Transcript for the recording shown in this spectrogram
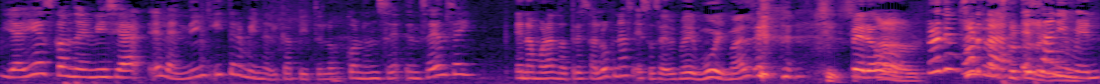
Y ahí es cuando inicia el ending y termina el capítulo con un sensei enamorando a tres alumnas. Eso se ve muy mal. Sí, sí. pero, Ah, pero no importa, es anime,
